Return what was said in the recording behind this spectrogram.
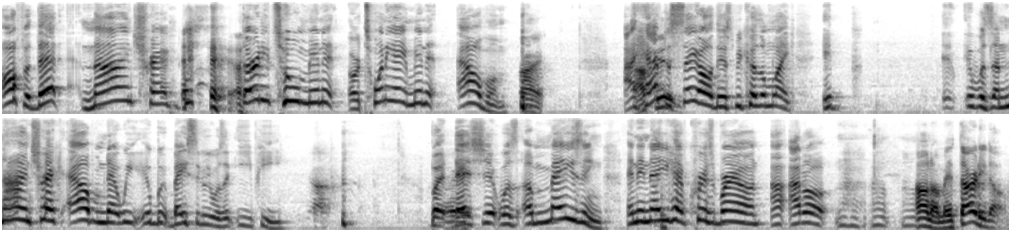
off of that nine track, 32 minute or 28 minute album. right. I, I have to say all this because I'm like it. It, it was a nine track album that we it basically was an EP. But Right. that shit was amazing. And then now you have Chris Brown. I, I don't. I, don't- I don't know, man. Thirty though.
